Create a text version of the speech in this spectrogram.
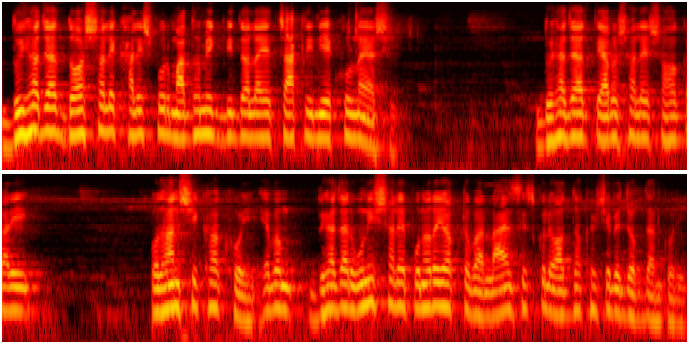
দুই হাজার দশ সালে খালিশপুর মাধ্যমিক বিদ্যালয়ে চাকরি নিয়ে খুলনায় আসি। দু হাজার তেরো সালে সহকারী প্রধান শিক্ষক হই এবং দু হাজার উনিশ সালের পনেরোই অক্টোবর লায়ন্স স্কুলে অধ্যক্ষ হিসেবে যোগদান করি।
